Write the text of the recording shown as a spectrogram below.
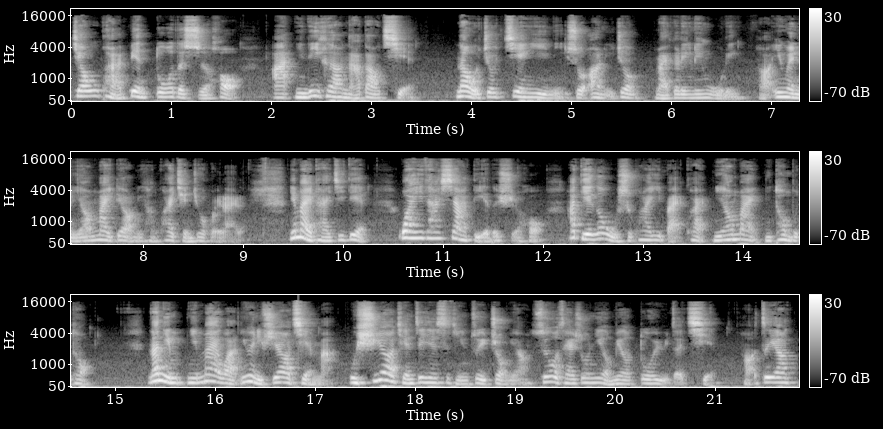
交屋款变多的时候啊，你立刻要拿到钱，那我就建议你说啊，你就买个零零五零啊，因为你要卖掉，你很快钱就回来了。你买台积电，万一它下跌的时候，它跌个五十块一百块，你要卖，你痛不痛？那你你卖完，因为你需要钱嘛，我需要钱这件事情最重要，所以我才说你有没有多余的钱，好，这要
